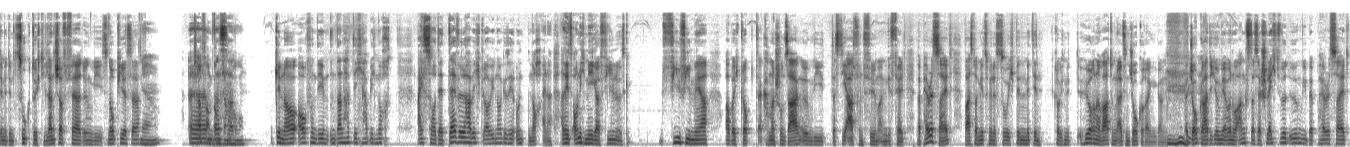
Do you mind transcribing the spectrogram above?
der mit dem Zug durch die Landschaft fährt, irgendwie Snowpiercer. Ja. Ähm, auch von Bong Joon-ho. Genau, auch von dem. Und dann hatte ich, habe ich noch I Saw the Devil, habe ich glaube ich noch gesehen und noch einer. Also jetzt auch nicht mega viel. Es gibt viel, viel mehr, aber ich glaube, da kann man schon sagen, irgendwie, dass die Art von Film einem gefällt. Bei Parasite war es bei mir zumindest so, ich bin mit den, glaube ich, mit höheren Erwartungen als in Joker reingegangen. bei Joker hatte ich irgendwie einfach nur Angst, dass er schlecht wird irgendwie. Bei Parasite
